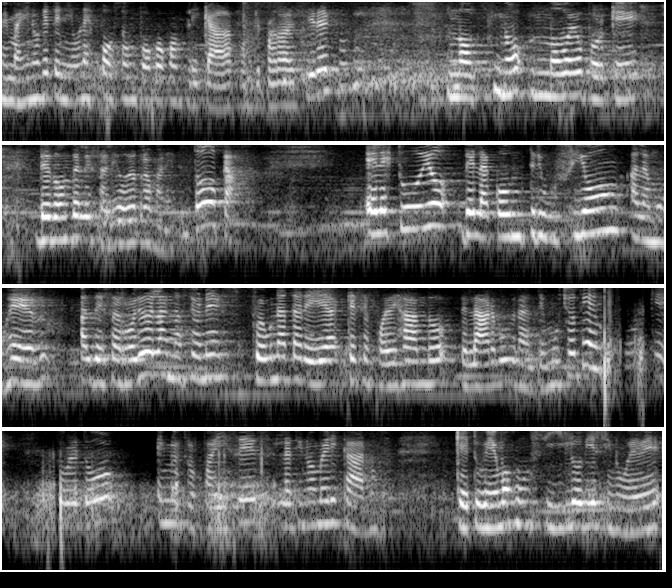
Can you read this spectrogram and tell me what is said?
Me imagino que tenía una esposa un poco complicada, porque para decir eso no, no, no veo por qué, de dónde le salió de otra manera. En todo caso, el estudio de la contribución a la mujer al desarrollo de las naciones fue una tarea que se fue dejando de largo durante mucho tiempo. ¿Por qué? Sobre todo en nuestros países latinoamericanos, que tuvimos un siglo XIX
